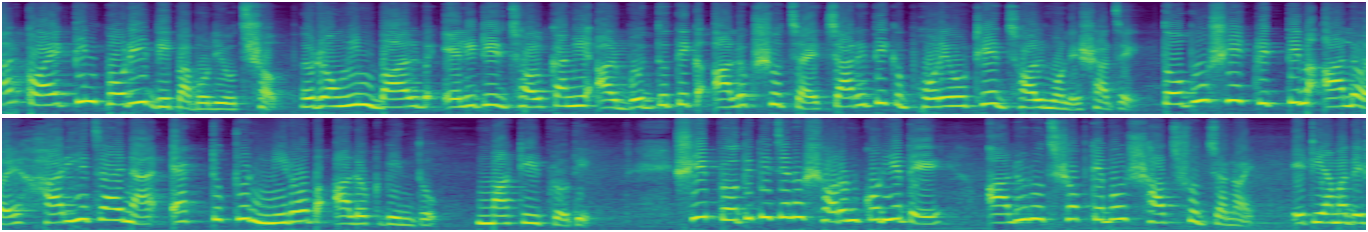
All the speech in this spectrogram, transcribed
আর কয়েকদিন পরেই দীপাবলি উৎসব। রঙিন বাল্ব, এলইডির ঝলকানি আর বৈদ্যুতিক আলোকসজ্জায় চারিদিক ভরে ওঠে ঝলমলে সাজে। তবু সে কৃত্রিম আলোয় হারিয়ে যায় না এক টুকরো নীরব আলোকবিন্দু, মাটির প্রদীপ। সেই প্রদীপই যেন স্মরণ করিয়ে দেয় আলোর উৎসব কেবল সাজসজ্জা নয় এটি আমাদের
